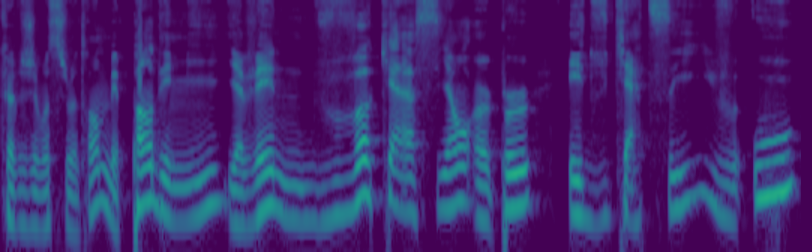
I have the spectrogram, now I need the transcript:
corrigez-moi si je me trompe, mais pandémie, il y avait une vocation un peu éducative où,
